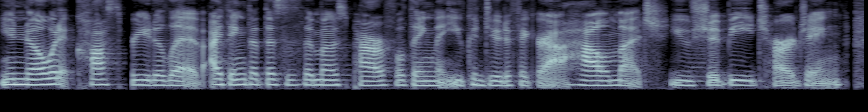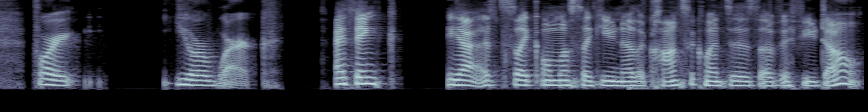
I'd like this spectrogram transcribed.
You know what it costs for you to live. I think that this is the most powerful thing that you can do to figure out how much you should be charging for your work. I think, yeah, it's like almost like you know the consequences of if you don't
